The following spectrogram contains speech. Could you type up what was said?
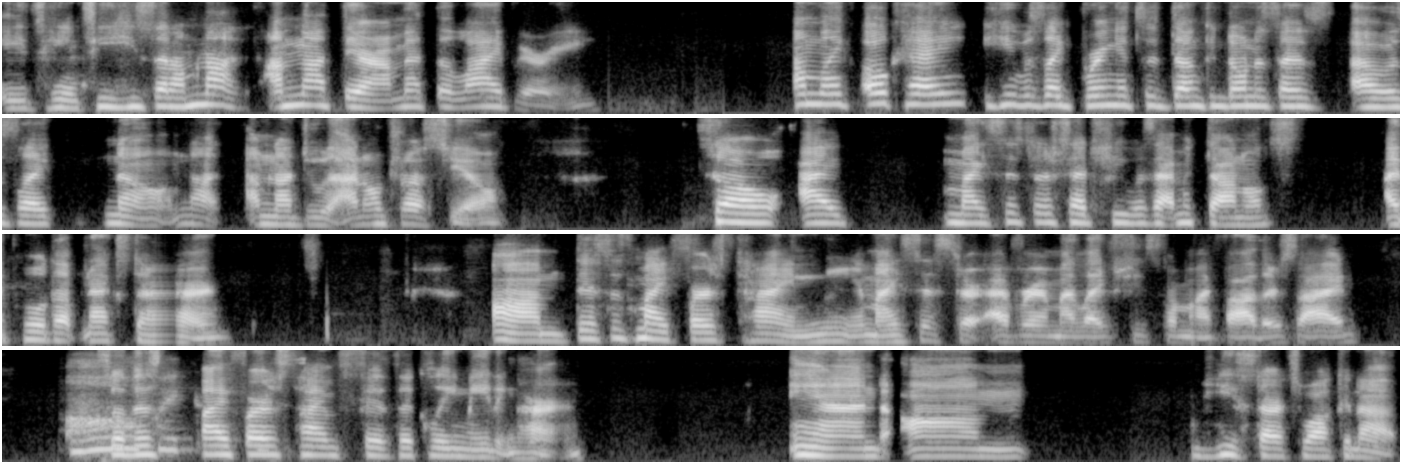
AT and T. He said, "I'm not. I'm not there. I'm at the library." I'm like, "Okay." He was like, "Bring it to Dunkin' Donuts." I was, I was like, "No, I'm not. I'm not doing. It. I don't trust you." So I, my sister said she was at McDonald's. I pulled up next to her um, this is my first time me and my sister ever in my life. She's from my father's side. Oh, so this my is my first time physically meeting her. And um he starts walking up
